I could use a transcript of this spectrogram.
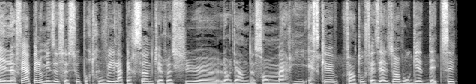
elle a fait appel aux médias sociaux pour trouver la personne qui a reçu euh, l'organe de son mari. Est-ce que, tantôt, vous faisiez allusion à vos guides d'éthique,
